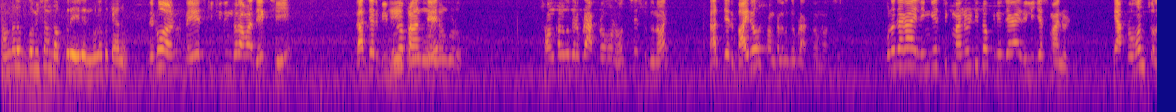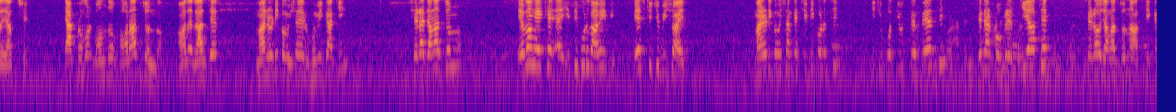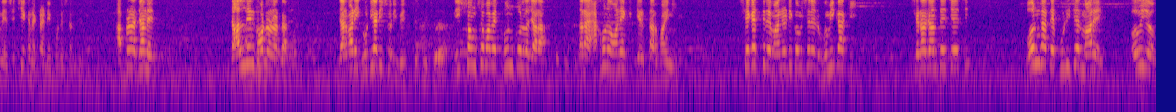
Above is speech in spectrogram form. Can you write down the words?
সংখ্যালঘু কমিশন দপ্তরে এলেন মূলত কেন? দেখুন বেশ কিছুদিন ধরে আমরা দেখছি রাজ্যের বিভিন্ন প্রান্তে সংখ্যালঘুদের উপরে আক্রমণ হচ্ছে শুধু নয় রাজ্যের বাইরেও সংখ্যালঘুদের উপরে আক্রমণ হচ্ছে। কোনো জায়গায় লিঙ্গুইস্টিক মাইনরিটি তো কোনো জায়গায় রিলিজিয়াস মাইনরিটি এই আক্রমণ চলে যাচ্ছে। এই আক্রমণ বন্ধ করার জন্য আমাদের রাজ্যের মাইনরিটি কমিশনের ভূমিকা কি সেটা জানার জন্য। এবং এক্ষে- ইতিপূর্বে আমি বেশ কিছু বিষয়ে মাইনরিটি কমিশনকে চিঠি করেছি, কিছু প্রতি উত্তর পেয়েছি, সেটার প্রোগ্রেস কি আছে, সেটাও জানার জন্য আজকে এখানে এসেছি, এখানে একটা ডেপুটেশন দিয়েছি। আপনারা জানেন, দালদের ঘটনাটা, যার বাড়ি ঘুটিয়ারি শরীফে, নৃশংসভাবে খুন করল যারা, তারা এখনও অনেক গ্রেফতার হয়নি। সেক্ষেত্রে মাইনরিটি কমিশনের ভূমিকা কি, সেটাও জানতে চেয়েছি। বনগাতে পুলিশের মারে অভিযোগ,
